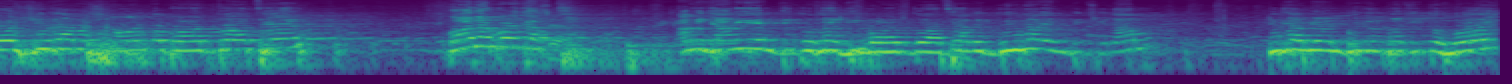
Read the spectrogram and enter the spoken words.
মসজিদে আমার সামান্য বরাদ্দ আছে। ওয়াদা করে যাচ্ছি। আমি জানি এমপি কোথায় কি বরাদ্দ আছে। আমি দুইবার এমপি ছিলাম। যদি আমি এমপি নির্বাচিত হই,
